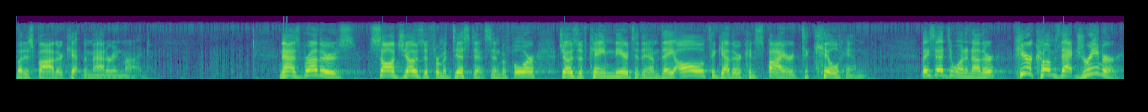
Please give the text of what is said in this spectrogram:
but his father kept the matter in mind. Now, his brothers saw Joseph from a distance, and before Joseph came near to them, they all together conspired to kill him. They said to one another, Here comes that dreamer.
